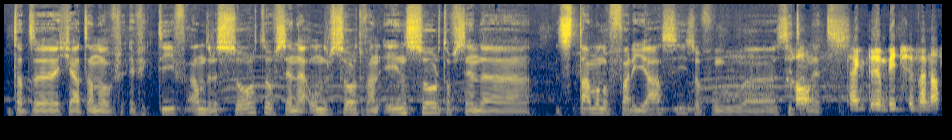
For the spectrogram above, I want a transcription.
dat eh, gaat dan over effectief andere soorten? Of zijn dat ondersoorten van één soort? Of zijn dat stammen of variaties? Of hoe eh, zit dat oh, net? het hangt er een beetje vanaf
